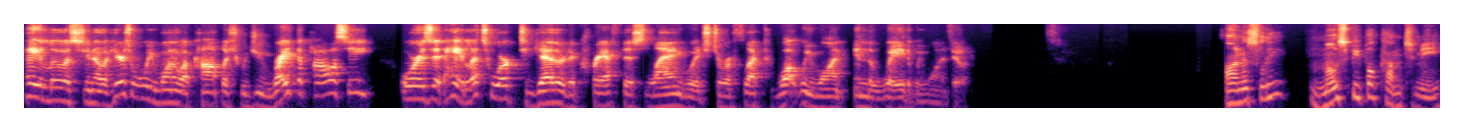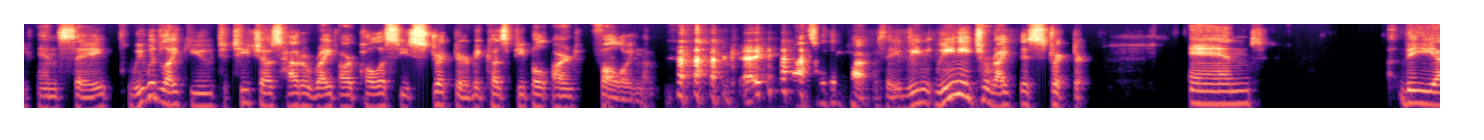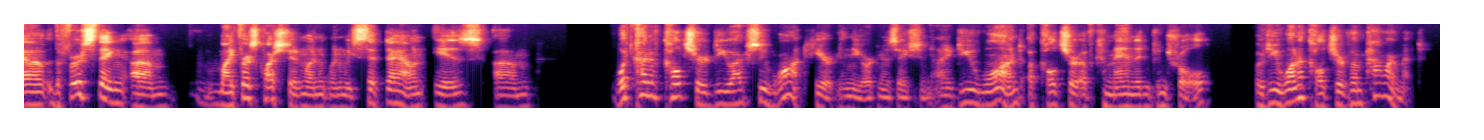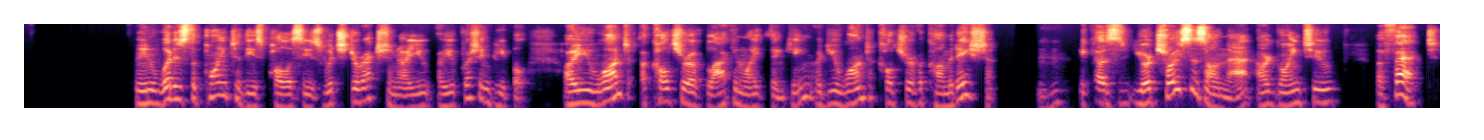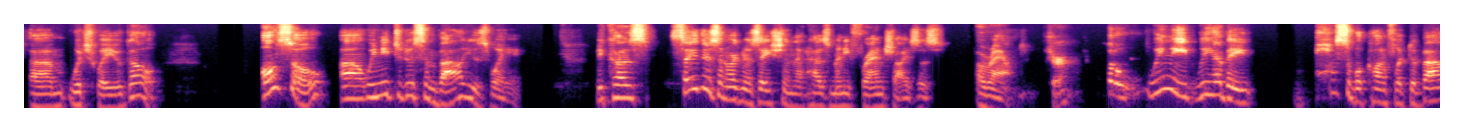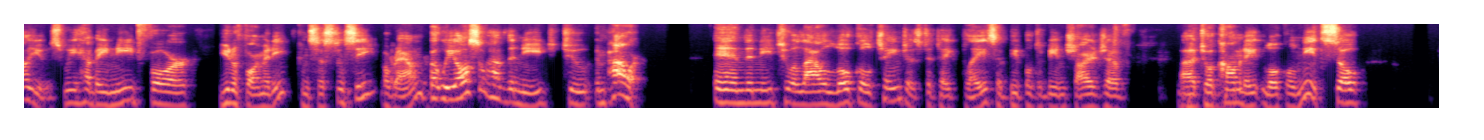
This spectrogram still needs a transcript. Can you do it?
"Hey, Lewis, you know, here's what we want to accomplish. Would you write the policy?" Or is it, "Hey, let's work together to craft this language to reflect what we want in the way that we want to do it"? Honestly, most people come to me and say, We would like you to teach us how to write our policies stricter because people aren't following them. okay. That's what they come say. We, we need to write this stricter. And the uh, the first thing, um, my first question when, when we sit down is um, what kind of culture do you actually want here in the organization? Uh, do you want a culture of command and control? Or do you want a culture of empowerment? I mean, what is the point of these policies? Which direction are you are you pushing people? Are you want a culture of black and white thinking, or do you want a culture of accommodation? Mm-hmm. Because your choices on that are going to affect um, which way you go. Also, uh, we need to do some values weighing, because say there's an organization that has many franchises around. Sure. So we need we have a possible conflict of values. We have a need for uniformity, consistency around, but we also have the need to empower and the need to allow local changes to take place and people to be in charge of uh, to accommodate local needs. So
